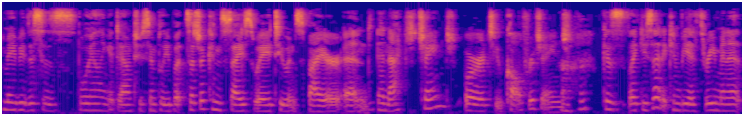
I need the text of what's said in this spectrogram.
maybe this is boiling it down too simply, but such a concise way to inspire and enact change or to call for change. Uh-huh. Because, like you said, it can be a three minute,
